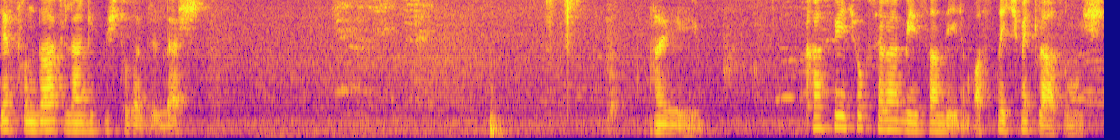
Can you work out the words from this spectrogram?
Ya fındığa falan gitmiş de olabilirler. Ay. Kahveyi çok seven bir insan değilim. Aslında içmek lazımmış.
